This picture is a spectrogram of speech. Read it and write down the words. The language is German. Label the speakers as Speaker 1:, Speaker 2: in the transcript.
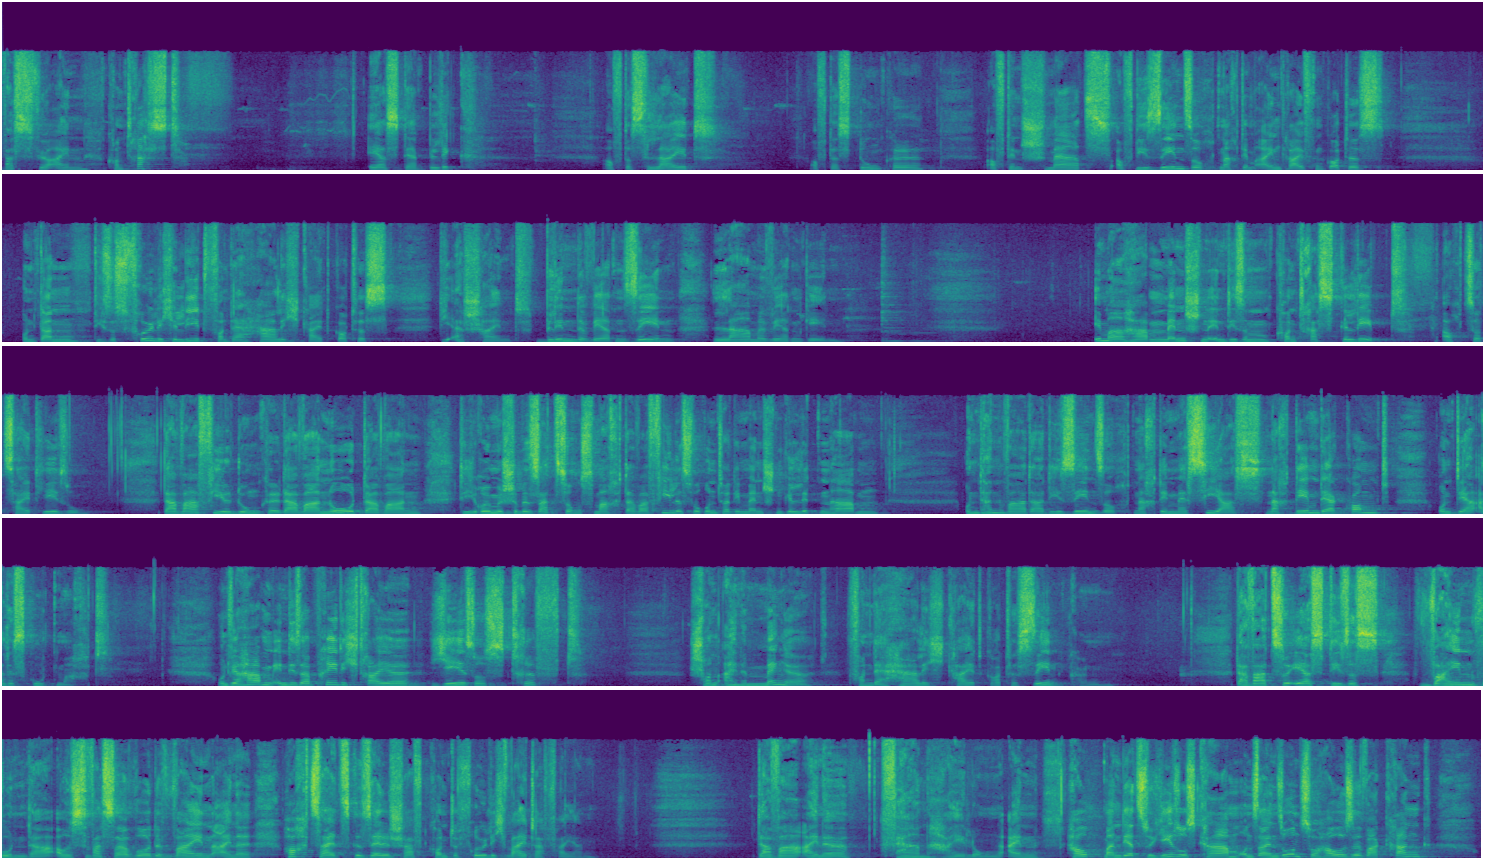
Speaker 1: Was für ein Kontrast. Erst der Blick auf das Leid, auf das Dunkel, auf den Schmerz, auf die Sehnsucht nach dem Eingreifen Gottes und dann dieses fröhliche Lied von der Herrlichkeit Gottes, die erscheint. Blinde werden sehen, Lahme werden gehen. Immer haben Menschen in diesem Kontrast gelebt auch zur Zeit Jesu. Da war viel Dunkel, da war Not, da waren die römische Besatzungsmacht, da war vieles, worunter die Menschen gelitten haben. Und dann war da die Sehnsucht nach dem Messias, nach dem, der kommt und der alles gut macht. Und wir haben in dieser Predigtreihe Jesus trifft schon eine Menge von der Herrlichkeit Gottes sehen können. Da war zuerst dieses Weinwunder. Aus Wasser wurde Wein. Eine Hochzeitsgesellschaft konnte fröhlich weiterfeiern. Da war eine Fernheilung. Ein Hauptmann, der zu Jesus kam und sein Sohn zu Hause war krank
